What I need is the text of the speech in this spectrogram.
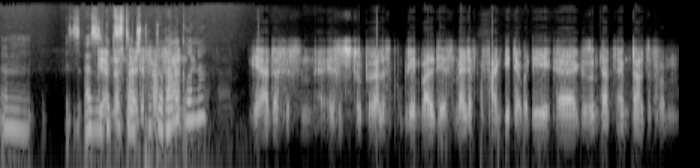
ähm, also gibt es da strukturelle Gründe? Ja, das ist ein, ist ein strukturelles Problem, weil das Meldeverfahren geht ja über die äh, Gesundheitsämter, also vom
